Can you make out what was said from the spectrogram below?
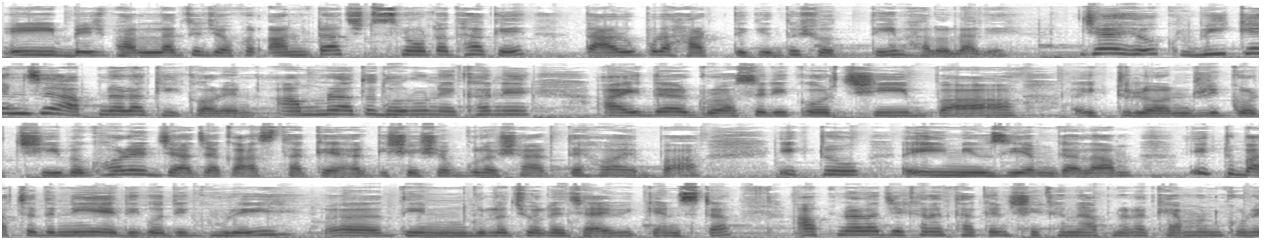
এই বেশ ভালো লাগছে যখন আনটাচড স্নোটা থাকে, তার উপরে হাঁটতে কিন্তু সত্যিই ভালো লাগে। যাই হোক উইকেন্ডসে আপনারা কি করেন? আমরা তো ধরুন এখানে আইদার গ্রসারি করছি বা একটু লন্ড্রি করছি বা ঘরের যা যা কাজ থাকে আর কি, সেসবগুলো সারতে হয় বা একটু এই মিউজিয়াম গেলাম, একটু বাচ্চাদের নিয়ে এদিক ওদিক ঘুরেই দিনগুলো চলে যায় উইকেন্ডসটা আপনারা যেখানে থাকেন, সেখানে আপনারা কেমন করে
